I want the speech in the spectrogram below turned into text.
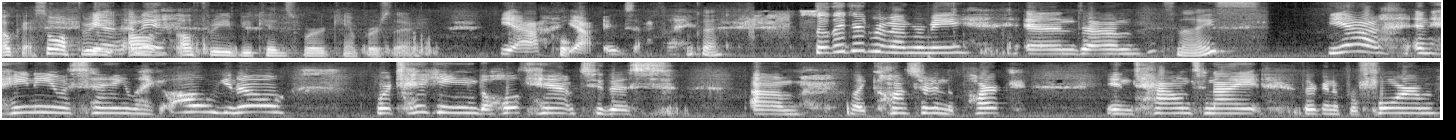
Okay, so all three, Yeah, all, they- all three of you kids were campers there. Yeah, Cool. yeah, exactly. Okay, So they did remember me, and um, that's nice. Yeah, and Haney was saying like, oh, you know, we're taking the whole camp to this um, like concert in the park in town tonight. They're going to perform.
